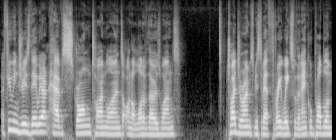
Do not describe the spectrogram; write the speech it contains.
a few injuries there. We don't have strong timelines on a lot of those ones. Ty Jerome's missed about three weeks with an ankle problem.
